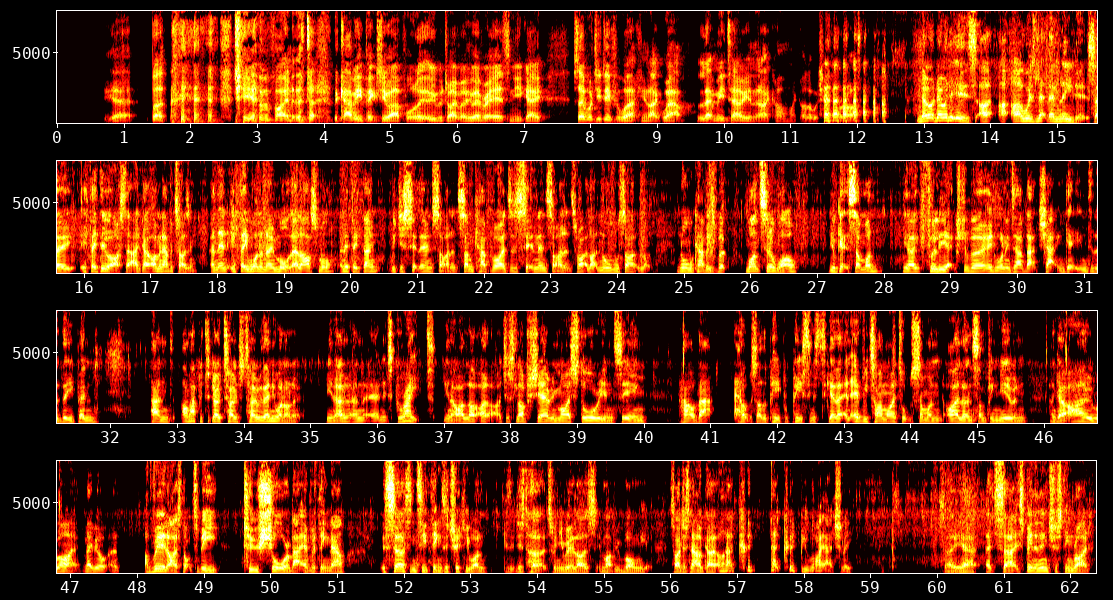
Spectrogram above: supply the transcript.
Yeah. But do you ever find that the, the cabbie picks you up or the Uber driver, whoever it is, and you go, So, what do you do for work? And you're like, Well, let me tell you. And they're like, Oh my God, I wish I never asked. No, no, it is. I, I, I, always let them lead it. So if they do ask that, I go, I'm in advertising. And then if they want to know more, they'll ask more. And if they don't, we just sit there in silence. Some cab riders are sitting there in silence, right? Like normal not normal cabbies. But once in a while, you'll get someone, you know, fully extroverted, wanting to have that chat and get into the deep end. And I'm happy to go toe to toe with anyone on it, you know, and, and it's great. You know, I love, I, I just love sharing my story and seeing how that helps other people piece things together. And every time I talk to someone, I learn something new and, and go, oh, right, maybe I'll, I've realized not to be too sure about everything now. The certainty thing's a tricky one because it just hurts when you realize it might be wrong. So I just now go, oh, that could that could be right actually. So yeah, it's uh, it's been an interesting ride.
